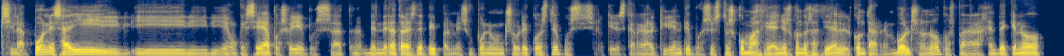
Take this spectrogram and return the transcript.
si la pones ahí y, aunque sea, pues oye, pues vender a través de PayPal me supone un sobrecoste, pues si lo quieres cargar al cliente, pues esto es como hace años cuando se hacía el contrarreembolso, ¿no? Pues para la gente que no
